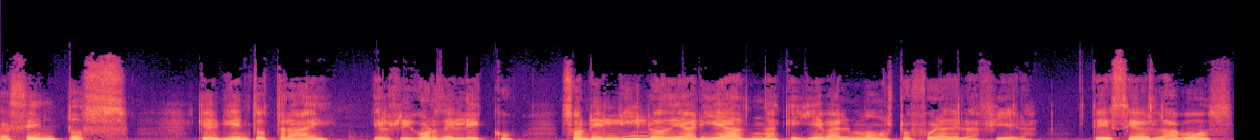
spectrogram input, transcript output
acentos que el viento trae, el rigor del eco, son el hilo de Ariadna que lleva al monstruo fuera de la fiera. Teseo es la voz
